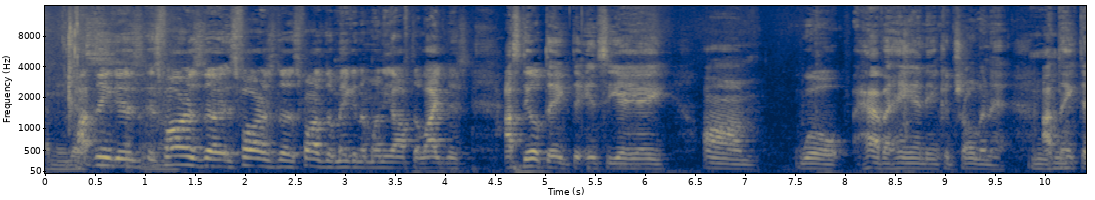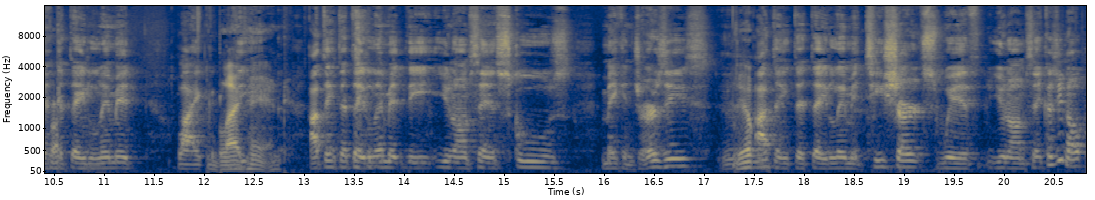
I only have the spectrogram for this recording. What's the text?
I mean, I that's, think is as far as the as far as the as far as the making the money off the likeness, I still think the NCAA um will have a hand in controlling that. I think that, that they limit like Black the- hand. I think that they limit the you know what I'm saying schools making jerseys. Yep. I think that they limit T-shirts with you know what I'm saying because you know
